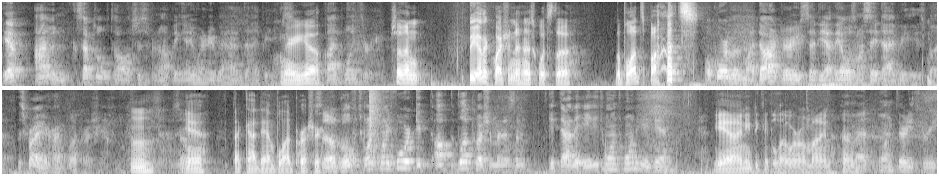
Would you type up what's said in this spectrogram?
Yep, I'm an acceptable tolerance for not being anywhere near behind diabetes. There you go. Five point three. So then, the other question then is, what's the the blood spots? Well, according to my doctor, he said, yeah, they always want to say diabetes, but it's probably your high blood pressure. So, Yeah, that goddamn blood pressure. So go for 2024. Get off the blood pressure medicine. Get down to 80 to 120 again. Yeah, I need to get lower on mine. I'm Um, at 133.88.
